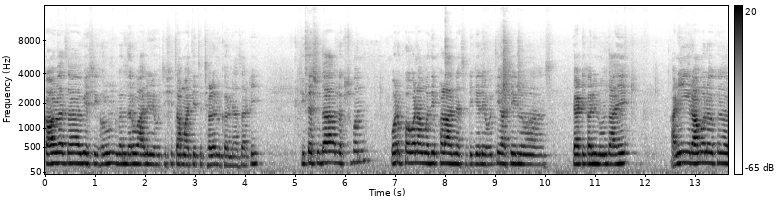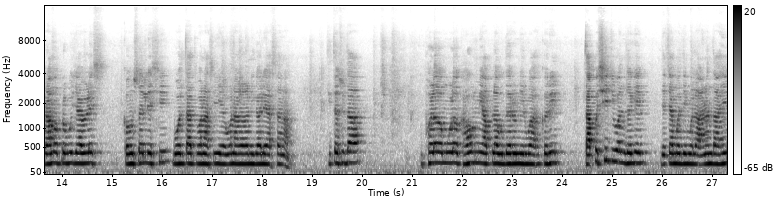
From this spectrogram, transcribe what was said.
कावळ्याचा वेशी घालून गंधर्व आलेली होती सीतामातेचं छळन करण्यासाठी. तिथंसुद्धा लक्ष्मण वनफवनामध्ये फळं आणण्यासाठी गेले होते. असे या ठिकाणी नोंद आहे. आणि राम रामप्रभू ज्यावेळेस कौशल्याशी बोलतात वनाशी वनाला निघाले असताना तिथंसुद्धा फळं मुळं खाऊन मी आपला उदरनिर्वाह करील तापसी जीवन जगेल ज्याच्यामध्ये मला आनंद आहे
